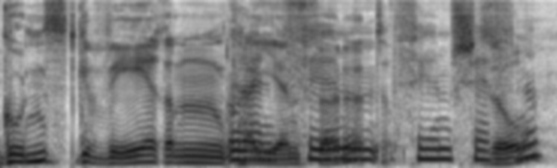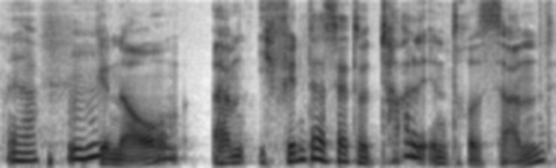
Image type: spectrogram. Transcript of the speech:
Gunst gewähren Karrieren Film, fördert. Filmchef, So. ne? Ja. Genau. Ähm, ich finde das ja total interessant,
